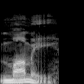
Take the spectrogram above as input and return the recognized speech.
Mummy.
